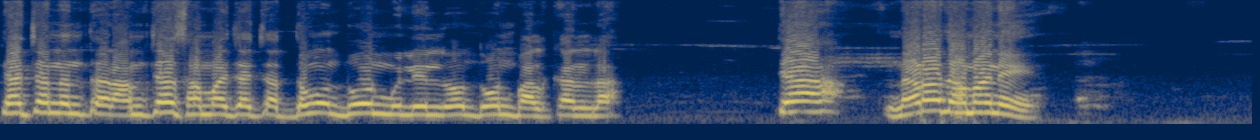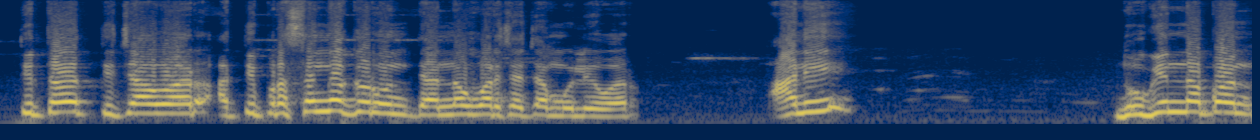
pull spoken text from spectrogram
त्याच्यानंतर आमच्या समाजाच्या दोन दोन मुली दोन दोन बालकांना त्या नराधमाने तिथं तिच्यावर अतिप्रसंग करून त्या नऊ वर्षाच्या मुलीवर आणि दोघींना पण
